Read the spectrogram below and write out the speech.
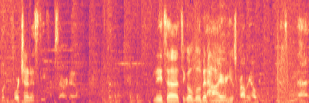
what unfortunate SD from SaurDeux. Needed to, to go a little bit higher. He was probably hoping to do that.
